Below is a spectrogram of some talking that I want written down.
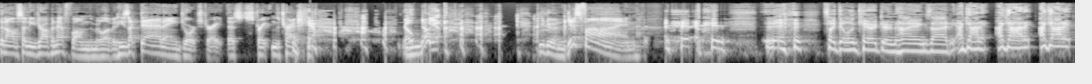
Then all of a sudden, you drop an f bomb in the middle of it. He's like, that ain't George Strait. That's straight in the trash can. Nope. Nope. Yeah. You're doing just fine. it's like that one character in High Anxiety. I got it. I got it. I got it.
